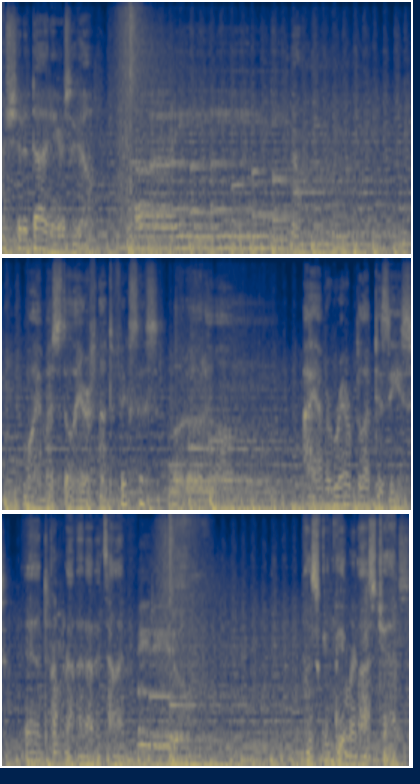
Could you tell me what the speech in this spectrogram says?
I should have died years ago. Am still here if not to fix this? Um, I have a rare blood disease, and I'm running out of time. This could be my last chance.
